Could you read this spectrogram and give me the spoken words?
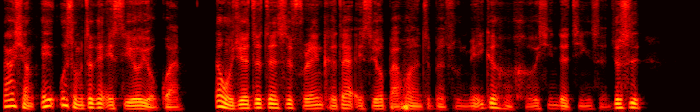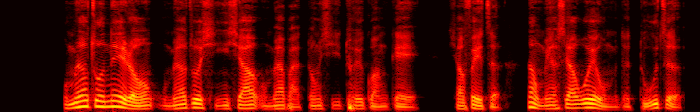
大家想，哎，为什么这跟 SEO 有关？但我觉得这正是 Frank 在《SEO 白话文》这本书里面一个很核心的精神，就是我们要做内容，我们要做行销，我们要把东西推广给消费者。那我们要是要为我们的读者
